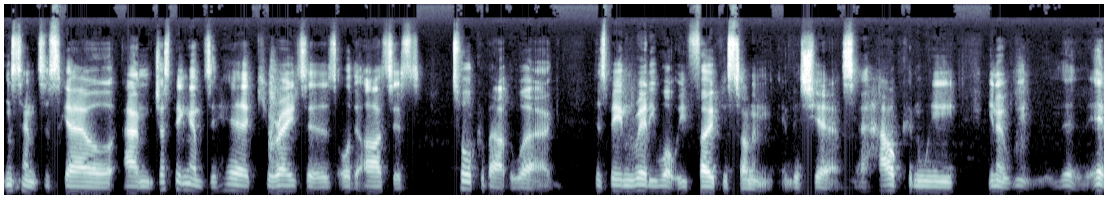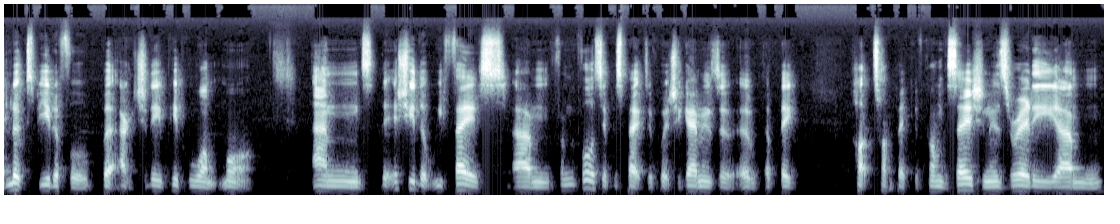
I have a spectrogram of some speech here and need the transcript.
And sense of scale and just being able to hear curators or the artists talk about the work has been really what we've focused on in, in this year. So how can we you know we, it looks beautiful but actually people want more. And the issue that we face um, from the Vortic perspective which again is a, a, a big hot topic of conversation is really um,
